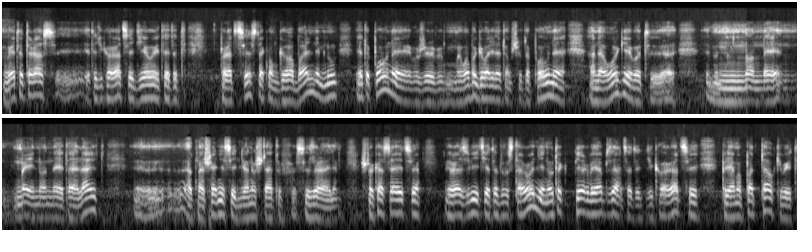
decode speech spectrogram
В этот раз э, эта декларация делает этот процесс таком глобальным, ну, это полная уже, мы оба говорили о том, что это полная аналогия, вот, non, may non light, отношения Соединенных Штатов с Израилем. Что касается развития это двустороннее, ну так первый абзац этой декларации прямо подталкивает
